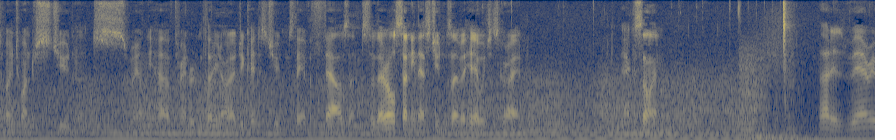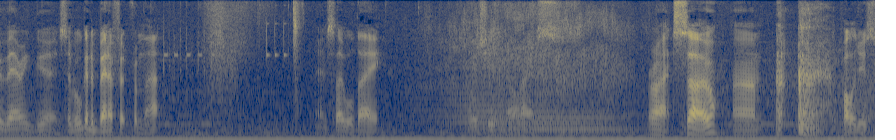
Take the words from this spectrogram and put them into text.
2,200 students. We only have 339 educated students. They have 1,000. So they're all sending their students over here, which is great. Excellent. That is very, very good. So we'll get a benefit from that. And so will they. Which is nice. Right, so, um, apologies.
